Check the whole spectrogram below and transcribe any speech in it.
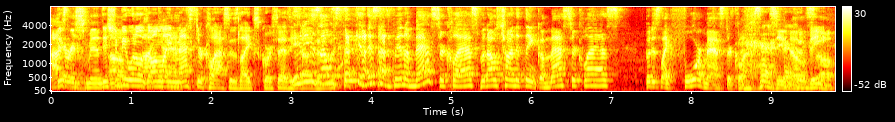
Irishman. This should be uh, one of those online podcasts. master classes like Scorsese It does. is. I was thinking this has been a master class, but I was trying to think a master class, but it's like four master classes, you know. Could be. So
